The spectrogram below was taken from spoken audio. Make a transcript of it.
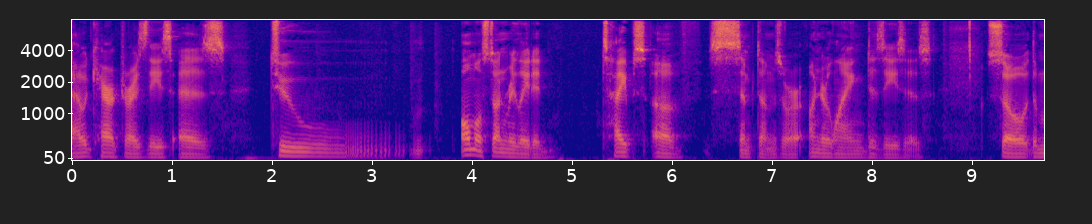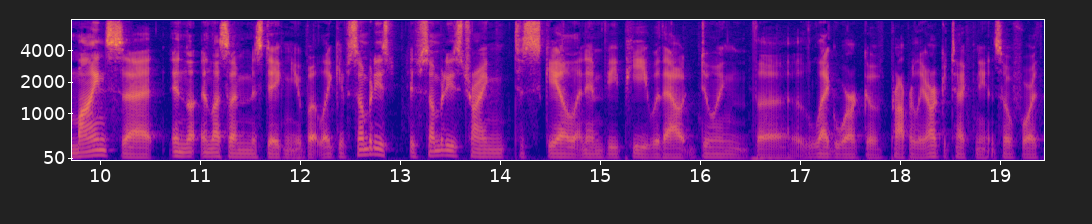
I would characterize these as two almost unrelated types of symptoms or underlying diseases. So the mindset, unless I'm mistaking you, but like if somebody's if somebody's trying to scale an MVP without doing the legwork of properly architecting and so forth,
